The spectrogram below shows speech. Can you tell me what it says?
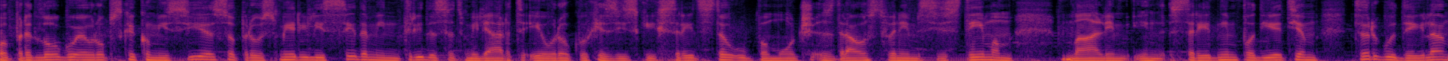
Po predlogu Evropske komisije so preusmerili 37 milijard evrov kohezijskih sredstev v pomoč zdravstvenim sistemom, malim in srednjim podjetjem, trgu dela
